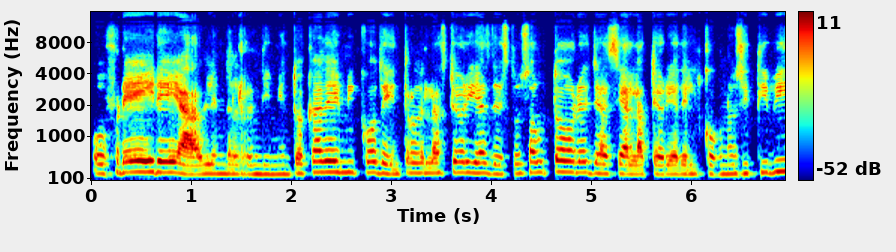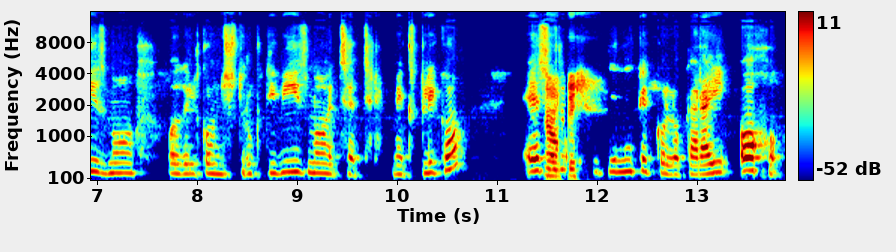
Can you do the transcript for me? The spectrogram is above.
o Freire hablen del rendimiento académico dentro de las teorías de estos autores, ya sea la teoría del cognoscitivismo o del constructivismo, etcétera. ¿Me explico? Eso es lo que tiene que colocar ahí. Ojo,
